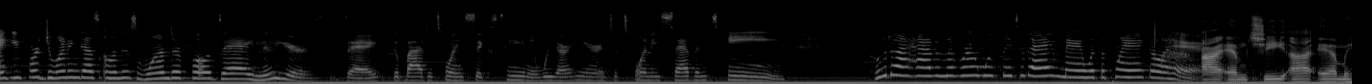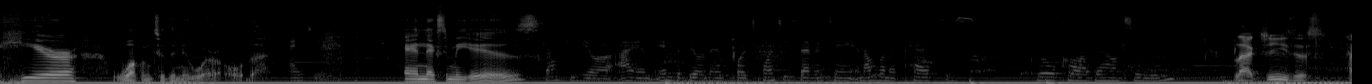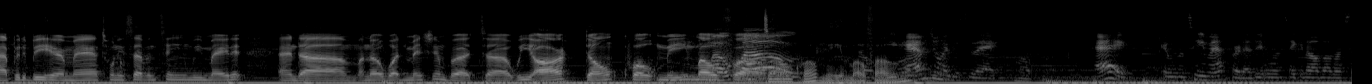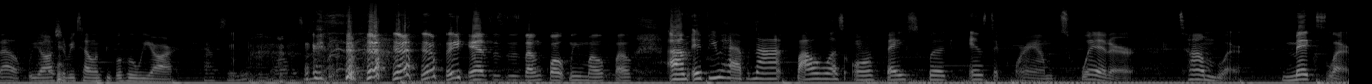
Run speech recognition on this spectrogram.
thank you for joining us on this wonderful day, New Year's Day. Goodbye to 2016, and we are here into 2017. Who do I have in the room with me today? Man with the plan, go ahead. I am Chi. I am here. Welcome to the new world. Hi, G. And next to me is Saki, y'all. I am in the building for 2017, and I'm going to pass this roll call down to. Black Jesus. Happy to be here, man. 2017, we made it. And um, I know it wasn't mentioned, but uh, we are, don't quote me, mofo. Mofo. Don't quote me, mofo. You have joined us today. Hey, it was a team effort. I didn't want to take it all by myself. We all should be telling people who we are. Absolutely, all the time. but yes, this is Don't Quote Me Mofo. Um, if you have not, follow us on Facebook, Instagram, Twitter, Tumblr, Mixlr,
